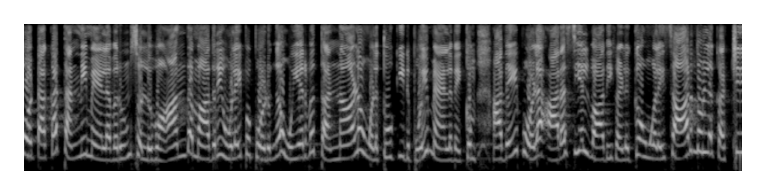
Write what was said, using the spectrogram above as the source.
போட்டாக்கா தண்ணி மேலே வரும்னு சொல்லுவோம். அந்த மாதிரி உழைப்பு போடுங்க. உயர்வு தன்னால் உங்களை தூக்கிட்டு போய் மேலே வைக்கும். அதே போல் அரசியல்வாதிகளுக்கு உங்களை சார்ந்துள்ள கட்சி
